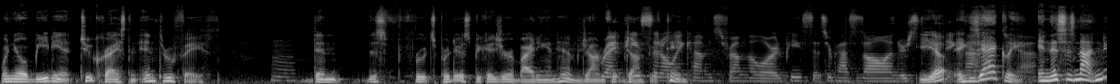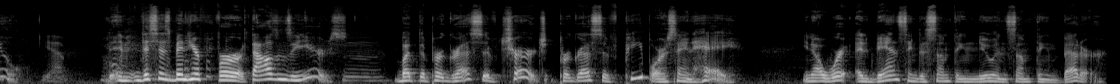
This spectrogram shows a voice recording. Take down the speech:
When you're obedient to Christ and in through faith, hmm. then this fruit's produced because you're abiding in Him. John, Right, John peace 15. that only comes from the Lord, peace that surpasses all understanding. Yep, That- exactly. yeah, And this is not new. yep. and this has been here for thousands of years. Hmm. But the progressive church, progressive people are saying, hey, you know, we're advancing to something new and something better.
